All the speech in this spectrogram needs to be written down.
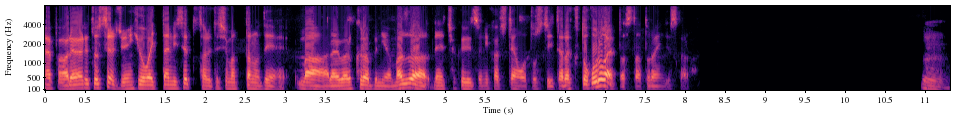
やっぱ我々としては順位表は一旦リセットされてしまったので、まあ、ライバルクラブにはまずはね、着実に勝ち点を落としていただくところがやっぱスタートラインですから。うん。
